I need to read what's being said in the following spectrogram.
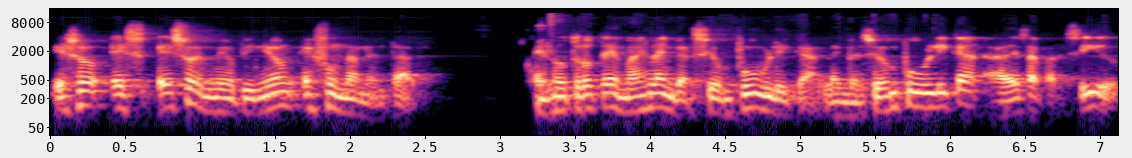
Eso, es, eso, en mi opinión, es fundamental. El otro tema es la inversión pública. La inversión pública ha desaparecido.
